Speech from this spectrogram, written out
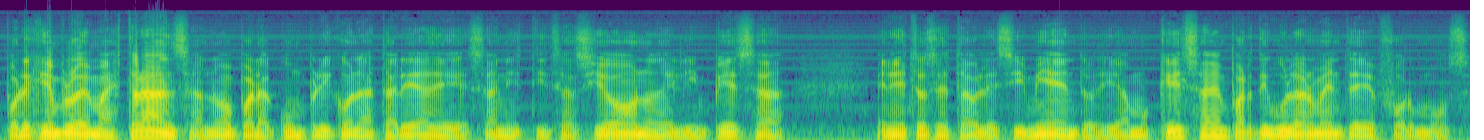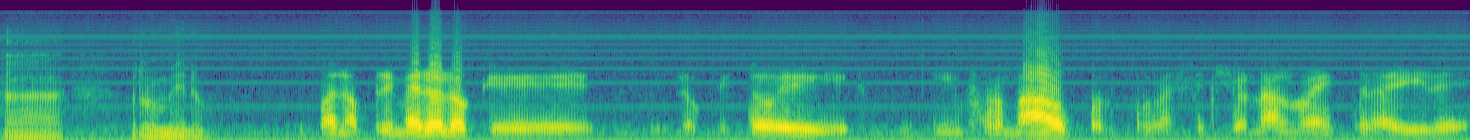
por ejemplo, de maestranza, ¿no? Para cumplir con las tareas de sanitización o de limpieza en estos establecimientos, digamos. ¿Qué saben particularmente de Formosa, Romero? Bueno, primero lo que lo que estoy informado por, por la seccional nuestra ahí de,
